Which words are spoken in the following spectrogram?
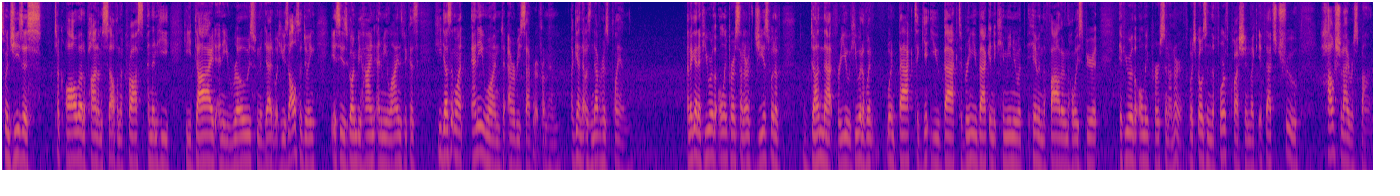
So when Jesus took all that upon himself on the cross and then he, he died and he rose from the dead, what he was also doing is he was going behind enemy lines because he doesn't want anyone to ever be separate from him. Again, that was never his plan. And again, if you were the only person on earth, Jesus would have done that for you. He would have went, went back to get you back, to bring you back into communion with him and the Father and the Holy Spirit if you were the only person on earth. Which goes in the fourth question, like if that's true, how should I respond?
